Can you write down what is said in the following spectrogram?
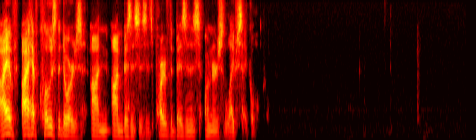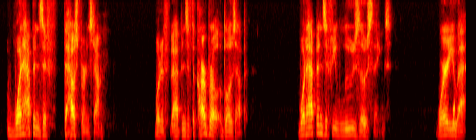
I have I have closed the doors on on businesses. It's part of the business owner's life cycle. What happens if the house burns down? What if happens if the car blows up? What happens if you lose those things? Where are you at?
